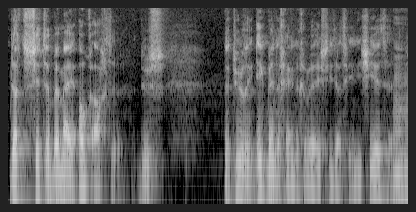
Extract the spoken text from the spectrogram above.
Dat zit er bij mij ook achter. Dus natuurlijk, ik ben degene geweest die dat geïnitieerd heeft. Mhm.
